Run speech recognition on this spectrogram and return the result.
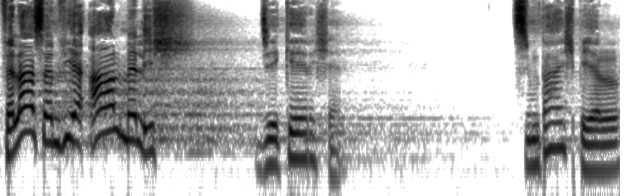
verlassen wir allmählich die Kirche. Zum Beispiel,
